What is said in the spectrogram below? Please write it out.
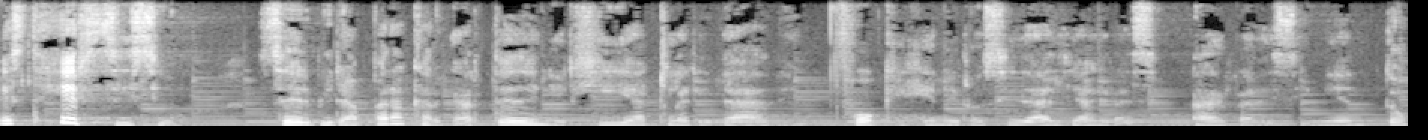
Este ejercicio servirá para cargarte de energía, claridad, enfoque, generosidad y agradecimiento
